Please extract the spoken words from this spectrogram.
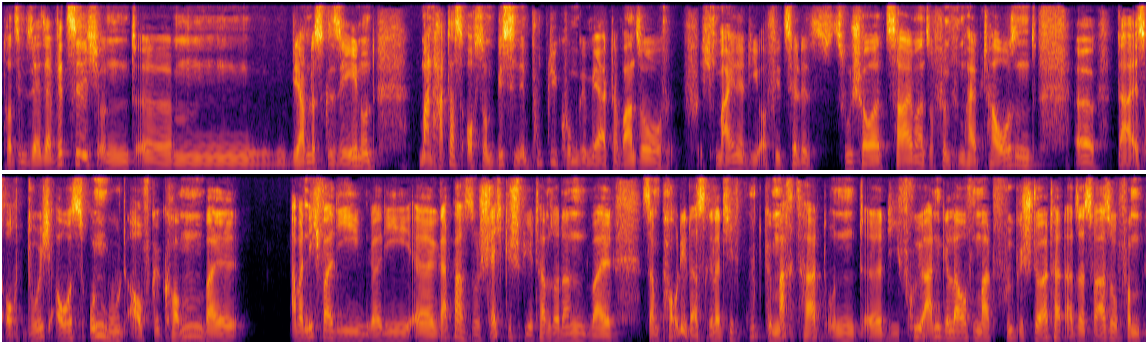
trotzdem sehr, sehr witzig und ähm, wir haben das gesehen und man hat das auch so ein bisschen im Publikum gemerkt. Da waren so, ich meine, die offizielle Zuschauerzahl waren so fünfeinhalbtausend. Äh, da ist auch durchaus Unmut aufgekommen, weil aber nicht, weil die, weil die äh, Gladbach so schlecht gespielt haben, sondern weil St. Pauli das relativ gut gemacht hat und äh, die früh angelaufen hat, früh gestört hat. Also es war so vom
